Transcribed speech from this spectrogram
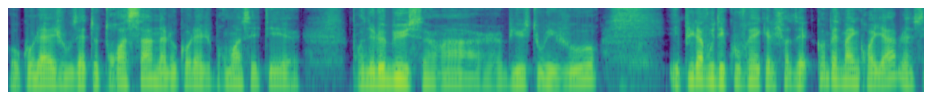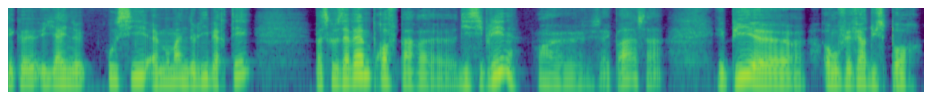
au collège, vous êtes 300 dans le collège. Pour moi, c'était prenez le bus, hein, bus tous les jours. Et puis là, vous découvrez quelque chose de complètement incroyable, c'est qu'il y a une, aussi un moment de liberté, parce que vous avez un prof par discipline, vous ne savez pas ça, et puis on vous fait faire du sport.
